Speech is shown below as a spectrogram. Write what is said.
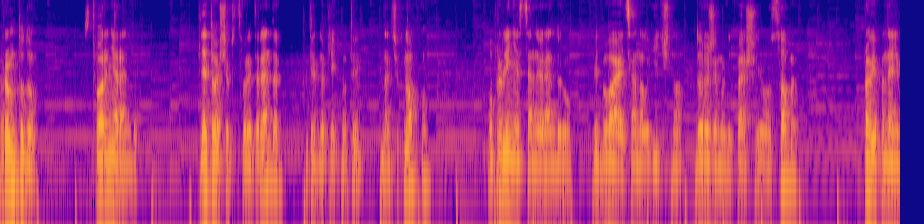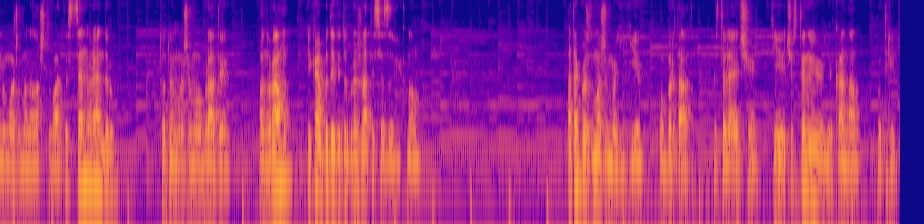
Room to do. Створення рендеру. Для того, щоб створити рендер, потрібно клікнути на цю кнопку. Управління сценою рендеру відбувається аналогічно до режиму від першої особи. В правій панелі ми можемо налаштувати сцену рендеру. Тут ми можемо обрати панораму, яка буде відображатися за вікном. А також зможемо її обертати, виставляючи тією частиною, яка нам потрібна.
